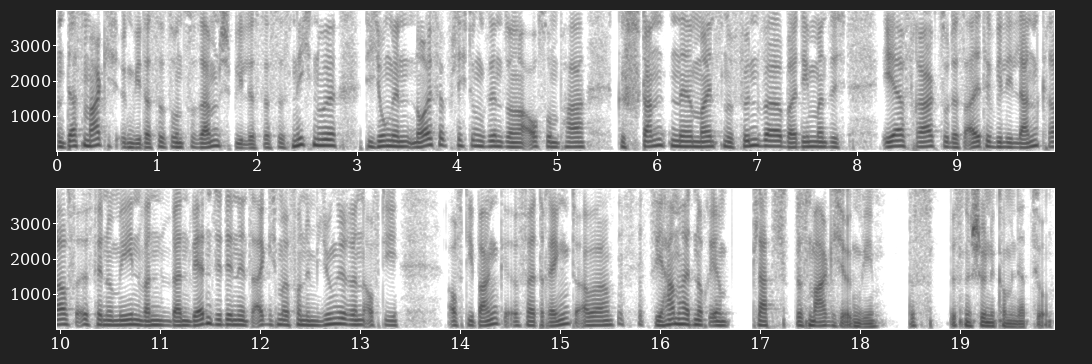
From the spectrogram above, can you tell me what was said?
Und das mag ich irgendwie, dass es so ein Zusammenspiel ist, dass es nicht nur die jungen Neuverpflichtungen sind, sondern auch so ein paar gestandene Mainz 05er, bei denen man sich eher fragt, so das alte Willy Landgraf-Phänomen, wann, wann werden sie denn jetzt eigentlich mal von einem Jüngeren auf die, auf die Bank äh, verdrängt? Aber sie haben halt noch ihren Platz. Das mag ich irgendwie. Das ist eine schöne Kombination.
